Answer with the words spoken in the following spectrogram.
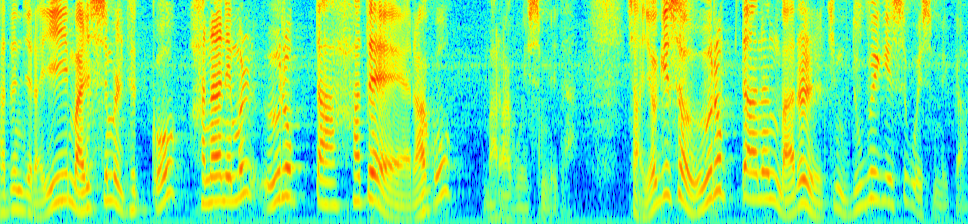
받은지라 이 말씀을 듣고 하나님을 의롭다 하되라고 말하고 있습니다. 자, 여기서 의롭다는 말을 지금 누구에게 쓰고 있습니까?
